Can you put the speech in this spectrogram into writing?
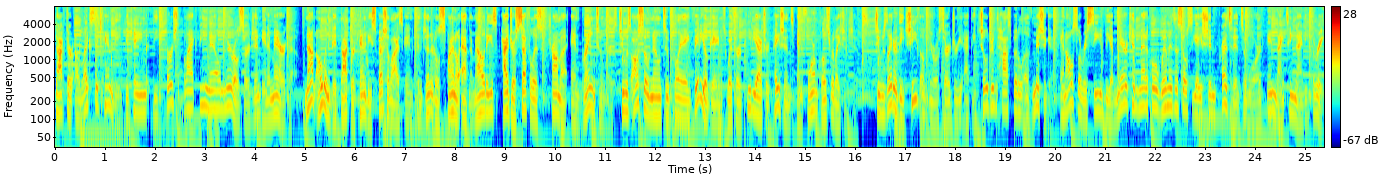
Dr. Alexa Canady became the first black female neurosurgeon in America. Not only did Dr. Canady specialize in congenital spinal abnormalities, hydrocephalus, trauma, and brain tumors, she was also known to play video games with her pediatric patients and form close relationships. She was later the chief of neurosurgery at the Children's Hospital of Michigan and also received the American Medical Women's Association President's Award in 1993.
